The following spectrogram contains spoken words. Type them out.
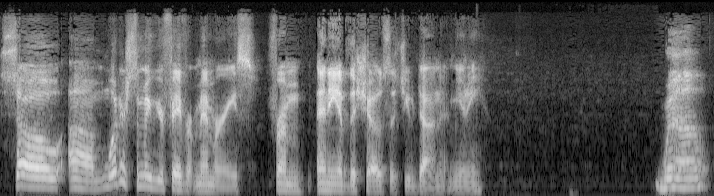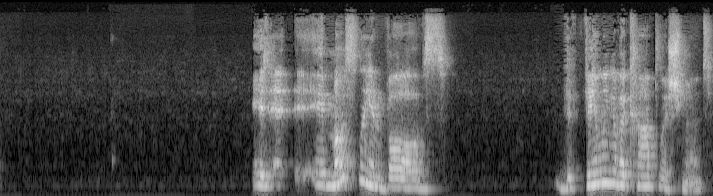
So, um, what are some of your favorite memories from any of the shows that you've done at Muni? Well, it, it mostly involves the feeling of accomplishment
